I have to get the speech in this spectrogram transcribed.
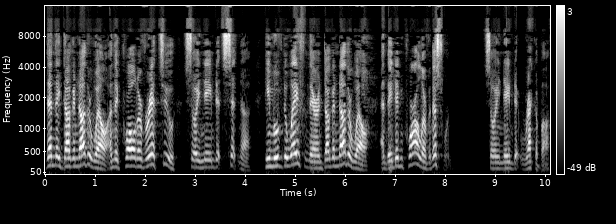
Then they dug another well and they quarreled over it too. So he named it Sitnah. He moved away from there and dug another well and they didn't quarrel over this one. So he named it Rechoboth.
